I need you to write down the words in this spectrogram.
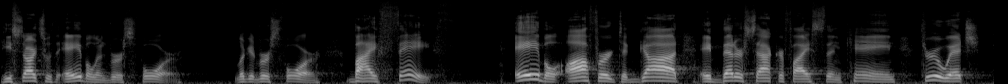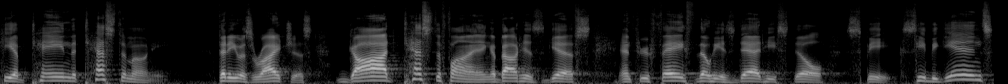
He starts with Abel in verse 4. Look at verse 4. By faith, Abel offered to God a better sacrifice than Cain, through which he obtained the testimony that he was righteous, God testifying about his gifts, and through faith, though he is dead, he still speaks. He begins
